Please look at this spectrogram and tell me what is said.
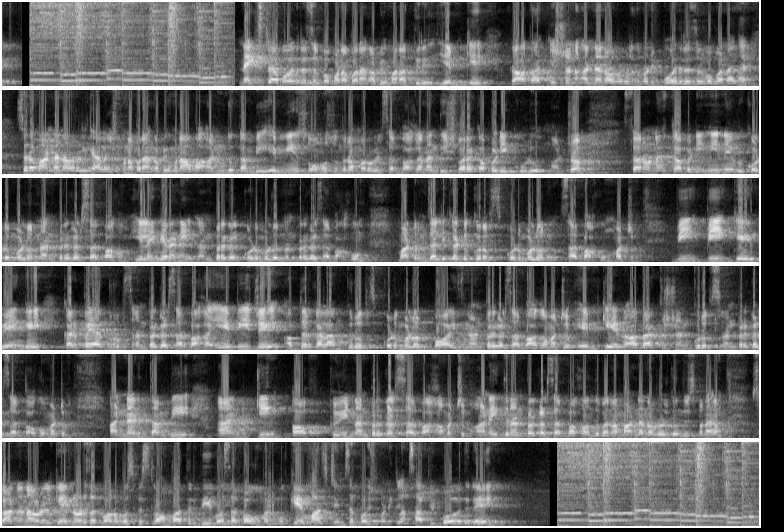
நெக்ஸ்டா பர்த்டே செல்வம் பண்ண போறாங்க அப்படின்னா திரு எம் கே ராதாகிருஷ்ணன் அண்ணன் அவர்கள் வந்து பண்ணி பர்த்டே செல்வம் பண்ணாங்க. சார் நம்ம அண்ணன் அவர்களுக்கு அலோஸ் பண்ண போறாங்க அப்படின்னா அவங்க அன்பு தம்பி எம் ஏ சோமசுந்தரம் அவர்கள் சார்பாக நந்தீஸ்வர கபடி குழு மற்றும் சரவண கபடி நினைவு கொடும்பலூர் நண்பர்கள் சார்பாகவும் இளைஞரணி நண்பர்கள் கொடும்பலூர் நண்பர்கள் சார்பாகவும் மற்றும் ஜல்லிக்கட்டு குரூப்ஸ் கொடும்பலூர் சார்பாகவும் மற்றும் வி பி கே வேங்கை கருப்பையா குரூப்ஸ் நண்பர்கள் சார்பாக APJ Abdul Kalam groups Kodumbalur boys நண்பர்கள் சார்பாக மற்றும் எம் கே ராதாகிருஷ்ணன் குரூப்ஸ் நண்பர்கள் சார்பாகவும் மற்றும் அண்ணன் தம்பி அண்ட் கிங் ஆஃப் குயின் நண்பர்கள் சார்பாக மற்றும் அனைத்து நண்பர்கள் சார்பாக வந்து நம்ம அண்ணன் அவர்களுக்கு வந்து யூஸ் பண்ணாங்க. ஸோ அண்ணன் அவர்களுக்கு என்னோட சார்பாக ரொம்ப ஸ்பெஷலாகவும் பார்த்துட்டு விவோ சார்பாகவும் முக்கிய மாஸ்டீம் சார்பாக யூஸ் பண்ணிக்கலாம். Happy birthday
